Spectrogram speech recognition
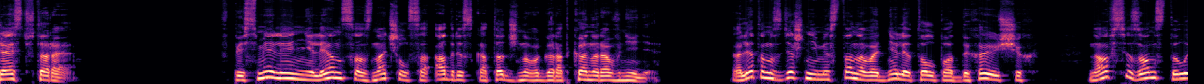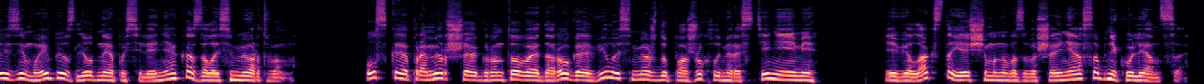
Часть вторая. В письме Ленни Ленца значился адрес коттеджного городка на равнине. Летом здешние места наводняли толпы отдыхающих, но в сезон стылой зимы безлюдное поселение казалось мертвым. Узкая промерзшая грунтовая дорога вилась между пожухлыми растениями и вела к стоящему на возвышении особняку Ленца.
